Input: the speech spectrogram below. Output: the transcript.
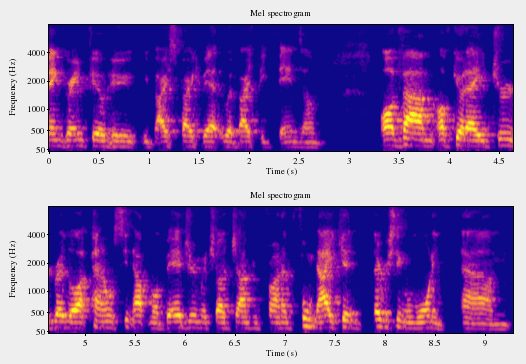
Ben Greenfield, who we both spoke about, that we're both big fans on. I've um I've got a Drew red light panel sitting up in my bedroom, which I jump in front of full naked every single morning. Um,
